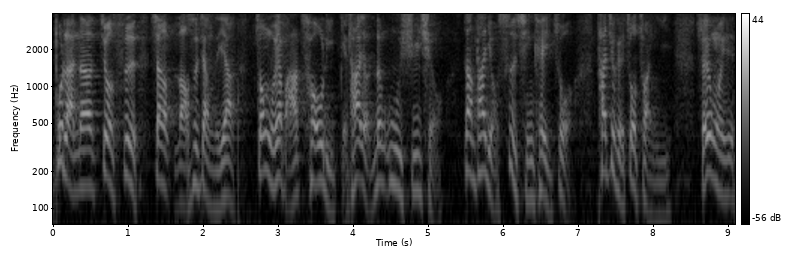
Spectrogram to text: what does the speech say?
不然呢，就是像老师讲的一样，中午要把他抽离，给他有任务需求，让他有事情可以做，他就可以做转移。所以，我们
